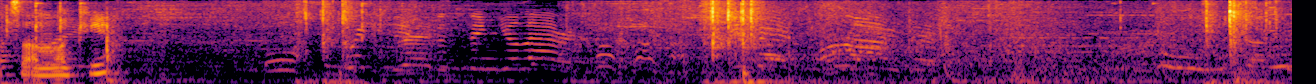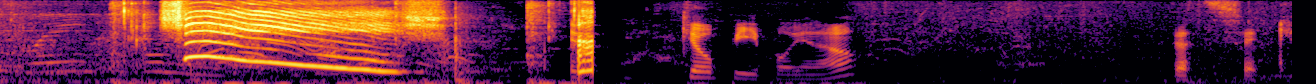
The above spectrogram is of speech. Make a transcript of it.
That's unlucky. Sheesh! Kill people, you know? That's sick.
